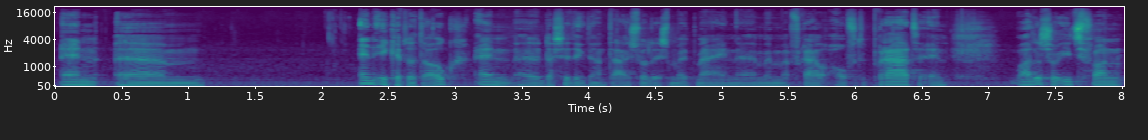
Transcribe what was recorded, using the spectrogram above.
En, um, en ik heb dat ook. En uh, daar zit ik dan thuis wel eens met mijn, uh, met mijn vrouw over te praten. En we hadden zoiets van.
